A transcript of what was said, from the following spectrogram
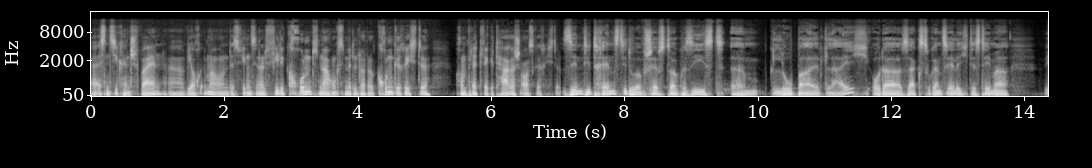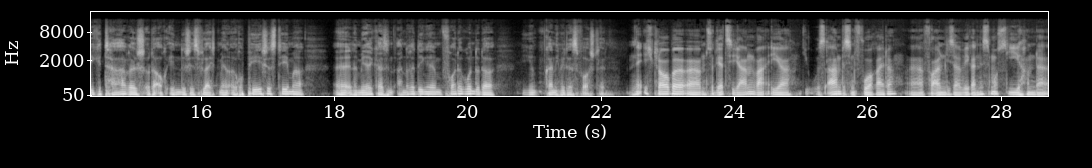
äh, essen sie kein Schwein, äh, wie auch immer und deswegen sind halt viele Grundnahrungsmittel dort oder Grundgerichte komplett vegetarisch ausgerichtet. Sind die Trends, die du auf Chefstock siehst, ähm, global gleich oder sagst du ganz ehrlich, das Thema vegetarisch oder auch indisch ist vielleicht mehr ein europäisches Thema? Äh, in Amerika sind andere Dinge im Vordergrund oder wie kann ich mir das vorstellen? Nee, ich glaube, äh, zu letzten Jahren war eher die USA ein bisschen Vorreiter, äh, vor allem dieser Veganismus. Die haben da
